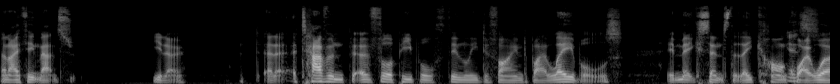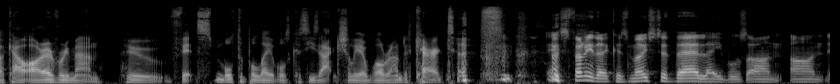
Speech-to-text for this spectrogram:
and I think that's, you know, a, a, tavern full of people thinly defined by labels. It makes sense that they can't it's... quite work out our everyman who fits multiple labels because he's actually a well-rounded character. it's funny though because most of their labels aren't aren't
